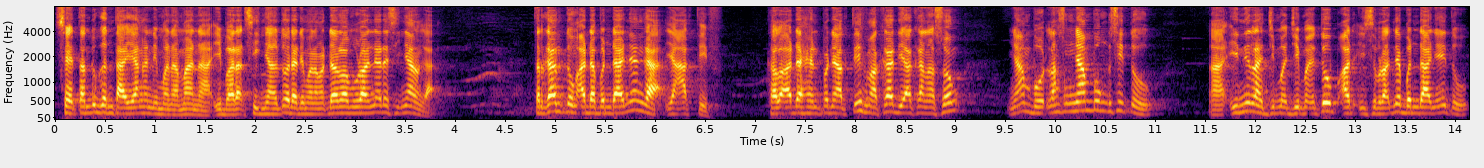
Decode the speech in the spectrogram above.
Setan itu gentayangan di mana-mana. Ibarat sinyal itu ada di mana-mana. Dalam urangnya ada sinyal enggak? Tergantung ada bendanya enggak yang aktif. Kalau ada handphone aktif, maka dia akan langsung nyambut, langsung nyambung ke situ. Nah, inilah jimat-jimat itu ibaratnya bendanya itu.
